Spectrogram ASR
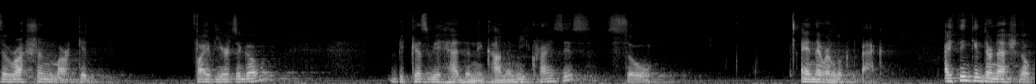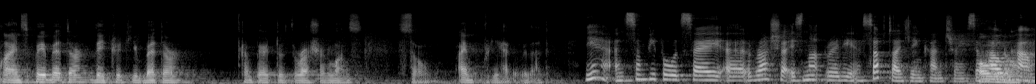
the Russian market five years ago because we had an economy crisis. So I never looked back. I think international clients pay better, they treat you better compared to the Russian ones. So I'm pretty happy with that. Yeah, and some people would say uh, Russia is not really a subtitling country. So Oh, how no. come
